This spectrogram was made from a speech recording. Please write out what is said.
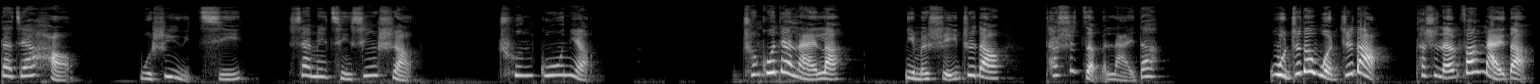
大家好，我是雨琪，下面请欣赏《春姑娘》。春姑娘来了，你们谁知道她是怎么来的？我知道，我知道，她是南方来的，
